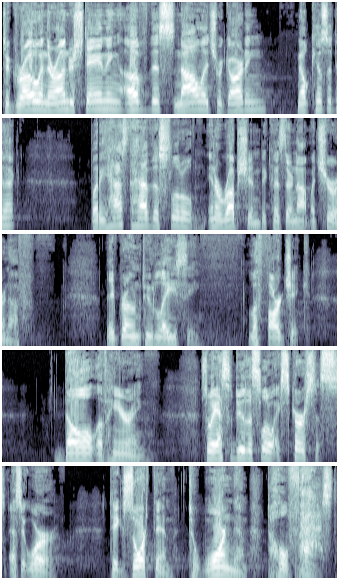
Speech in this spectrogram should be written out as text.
to grow in their understanding of this knowledge regarding Melchizedek. But he has to have this little interruption because they're not mature enough. They've grown too lazy, lethargic, dull of hearing. So he has to do this little excursus, as it were, to exhort them, to warn them, to hold fast.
